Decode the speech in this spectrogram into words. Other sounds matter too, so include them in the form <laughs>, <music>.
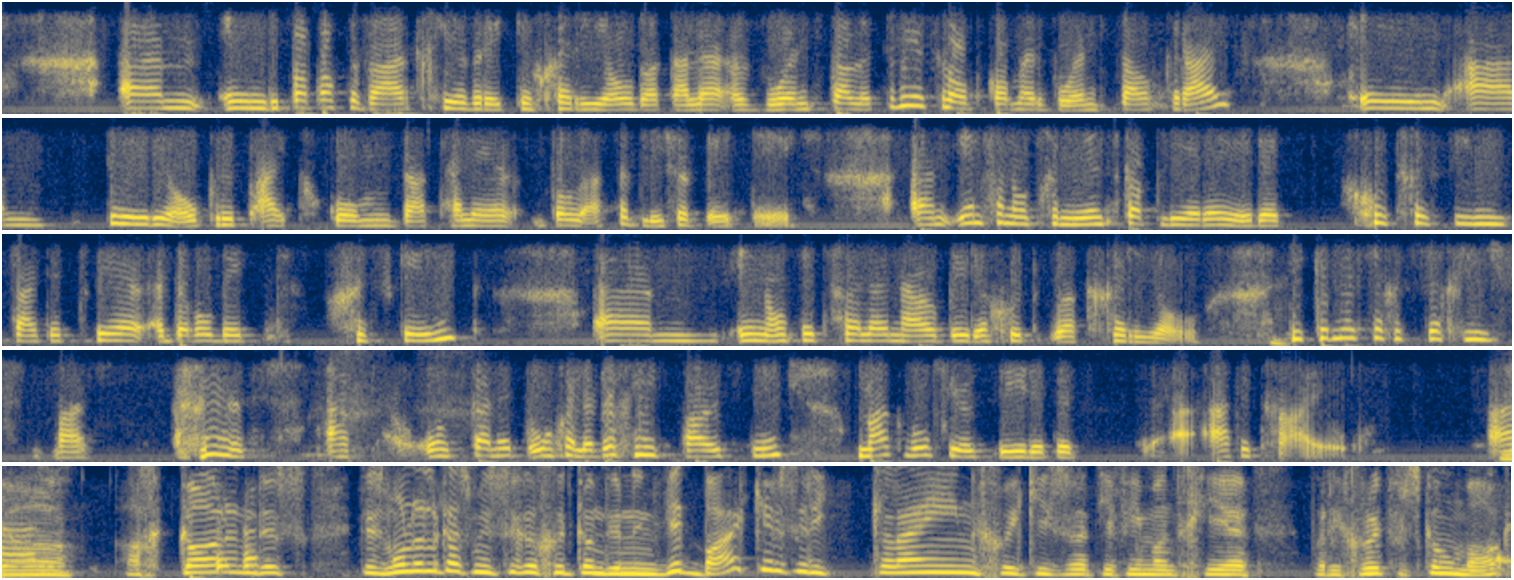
Ehm um, en die pappa se werkgewer het toe gereël dat hulle 'n woonstel, 'n twee slaapkamer woonstel kry. En ehm um, toe het die oproep uitgekom dat hulle wil asseblief 'n bed hê. En um, een van ons gemeenskaplede het dit goed gesien, sy het twee 'n dubbelbed geskenk. Ehm um, en ons het hulle nou baie goed ook gereël. Die kinders se gesiggies was <laughs> ek ons kan dit ongelukkig nie post nie, maar ek wil vir jou sê dit het ek het gehuil. Ja, ehm, ag Karen, dis dis wonderlik as mens sulke goed kan doen en weet baie keer is dit die klein goedjies wat jy vir iemand gee wat die groot verskil maak.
